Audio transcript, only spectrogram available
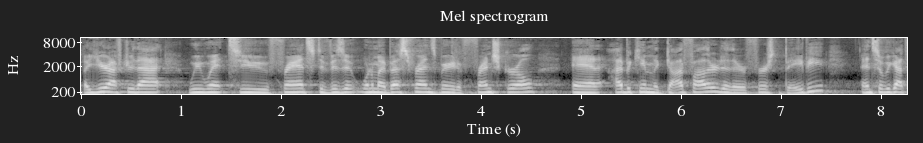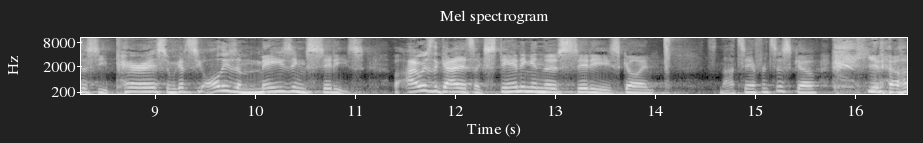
a year after that, we went to France to visit one of my best friends married a French girl. And I became the godfather to their first baby. And so we got to see Paris and we got to see all these amazing cities. I was the guy that's like standing in those cities going, it's not San Francisco, you know?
